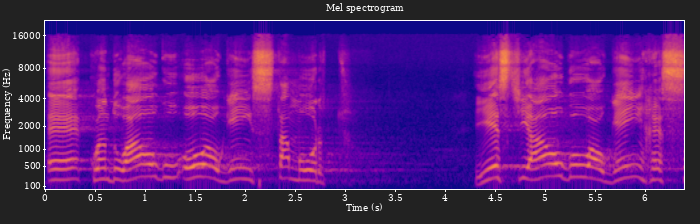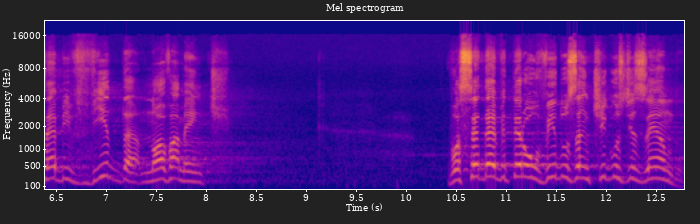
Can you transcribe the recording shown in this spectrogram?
é quando algo ou alguém está morto, e este algo ou alguém recebe vida novamente. Você deve ter ouvido os antigos dizendo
